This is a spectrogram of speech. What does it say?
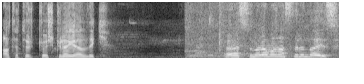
Atatürk Köşkü'ne geldik. Evet Sümele Manastırı'ndayız.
